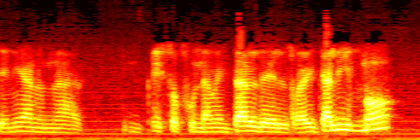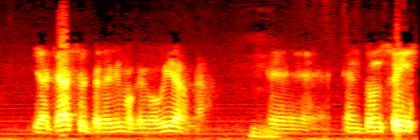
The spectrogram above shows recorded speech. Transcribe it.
tenían una- un peso fundamental del radicalismo y acá es el peronismo que gobierna. Eh, entonces,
